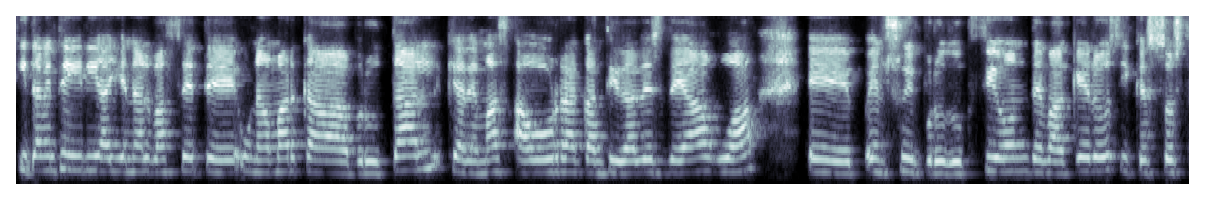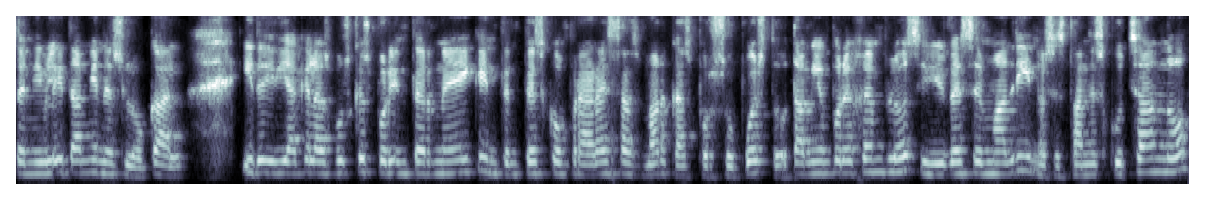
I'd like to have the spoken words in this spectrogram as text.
Y también te diría ahí en Albacete una marca brutal que además ahorra cantidades de agua eh, en su producción de vaqueros y que es sostenible y también es local. Y te diría que las busques por internet y que intentes comprar a esas marcas, por supuesto. También, por ejemplo, si vives en Madrid nos están escuchando,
